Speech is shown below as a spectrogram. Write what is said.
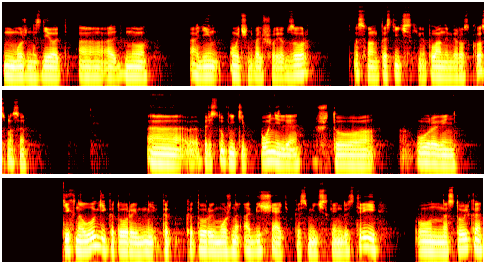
можно сделать а, одно, один очень большой обзор с фантастическими планами Роскосмоса. А, преступники поняли, что уровень технологий, которые, которые можно обещать в космической индустрии, он настолько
